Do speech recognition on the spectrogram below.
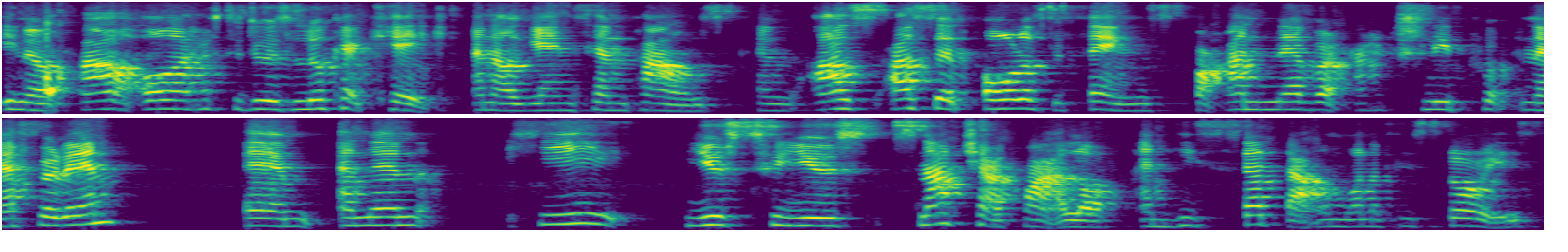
you know, I, all I have to do is look at cake and I'll gain 10 pounds. And I, said all of the things, but I never actually put an effort in. Um, and then he used to use Snapchat quite a lot, and he said that on one of his stories.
